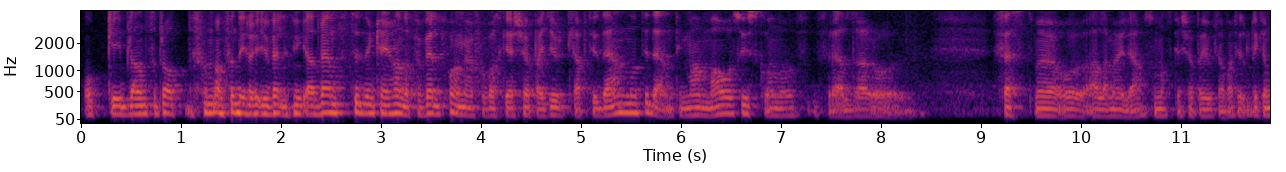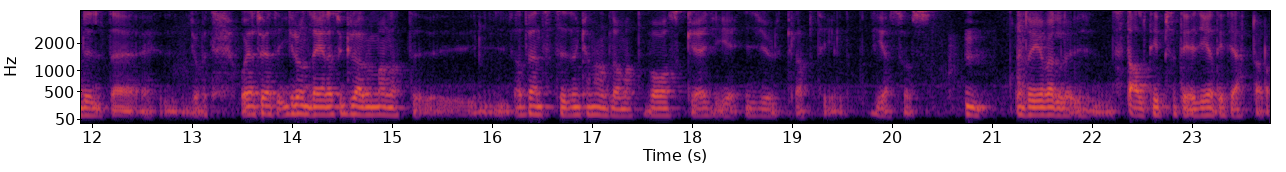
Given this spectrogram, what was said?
Och ibland så pratar, man funderar ju väldigt mycket, adventstiden kan ju handla för väldigt många människor, vad ska jag köpa julklapp till den och till den, till mamma och syskon och föräldrar och fästmö och alla möjliga som man ska köpa julklappar till. Och det kan bli lite eh, jobbigt. Och jag tror att grundläggande så glömmer man att eh, adventstiden kan handla om att vad ska jag ge i julklapp till Jesus? Mm. Och det är väl stalltipset är ge ditt hjärta då.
